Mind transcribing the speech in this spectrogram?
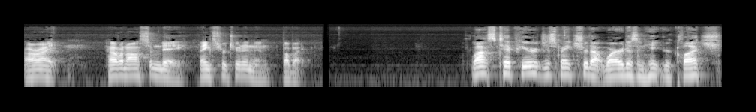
All right. Have an awesome day. Thanks for tuning in. Bye-bye. Last tip here, just make sure that wire doesn't hit your clutch.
